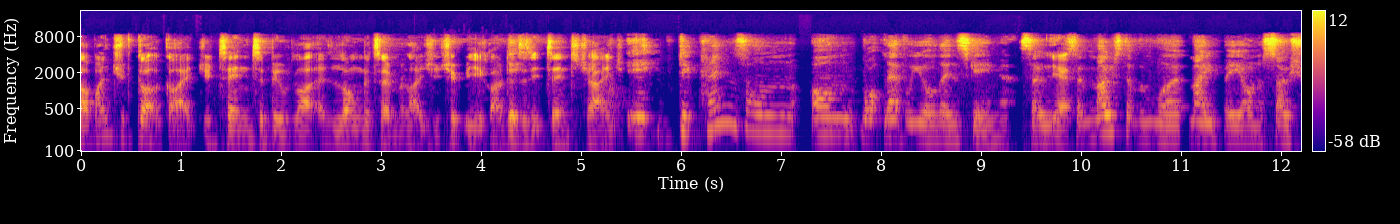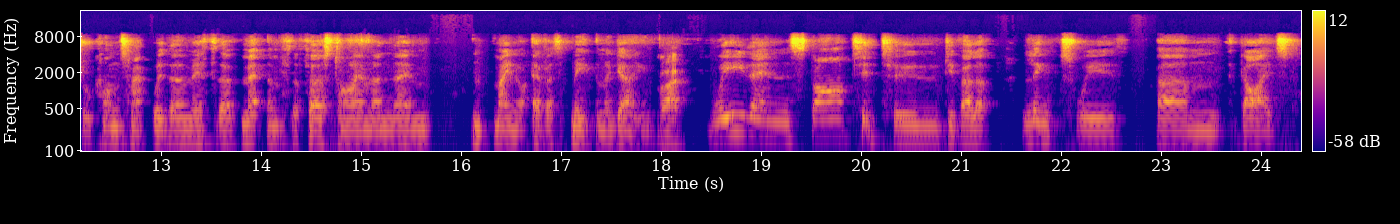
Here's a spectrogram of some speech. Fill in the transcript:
like once you've got a guide, do you tend to build like a longer term relationship with your guide, It- does it tend to change? It depends on on what level you're then skiing at. So Yeah. so most of them were maybe on a social contact with them if they've met them for the first time and then may not ever meet them again. Right. We then started to develop links with um, guides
